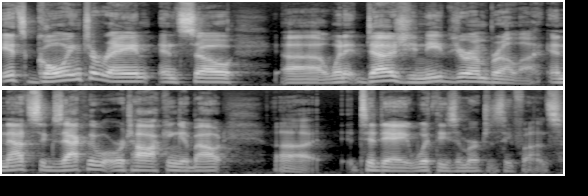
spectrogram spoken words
it's going to rain. And so uh, when it does, you need your umbrella. And that's exactly what we're talking about uh, today with these emergency funds.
